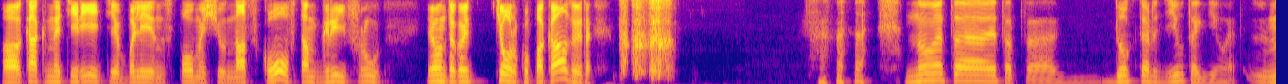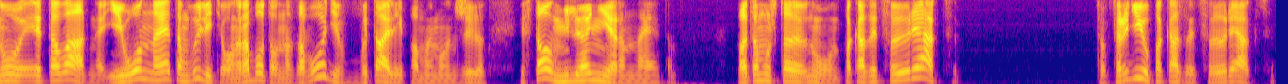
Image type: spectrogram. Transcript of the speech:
а, как натереть, блин, с помощью носков там грейпфрут, и он такой терку показывает, Ну, это этот а, доктор Дью так делает. ну это ладно, и он на этом вылетел, он работал на заводе, в Италии, по-моему, он живет, и стал миллионером на этом, потому что, ну, он показывает свою реакцию. Доктор Дью показывает свою реакцию.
